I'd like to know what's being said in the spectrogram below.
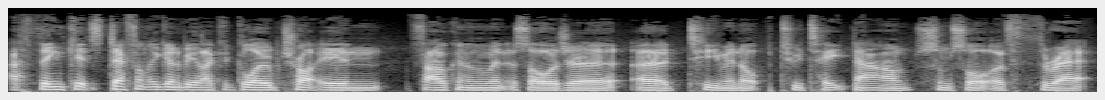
I think it's definitely going to be like a globe trotting Falcon and the Winter Soldier uh, teaming up to take down some sort of threat.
